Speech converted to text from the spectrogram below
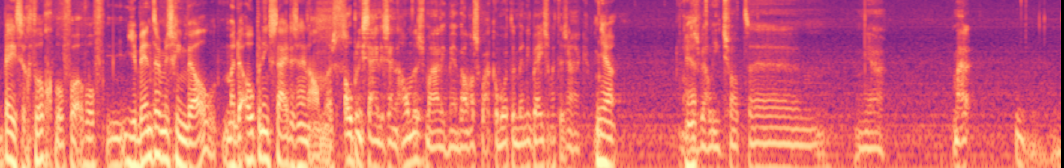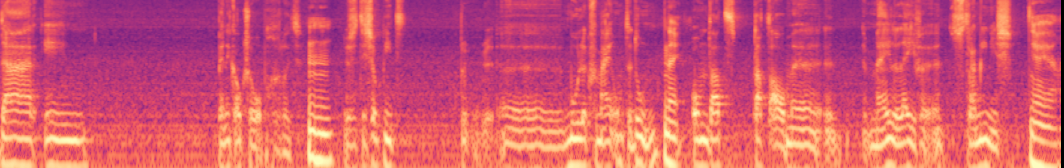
bezig, toch? Of, of, of je bent er misschien wel, maar de openingstijden zijn anders. Openingstijden zijn anders, maar ik ben wel als ik wakker word, dan ben ik bezig met de zaak. Ja. Dat Ja. is wel iets wat. eh, ja. Maar daarin ben ik ook zo opgegroeid. Mhm. Dus het is ook niet moeilijk voor mij om te doen. Nee. Omdat dat al mijn, mijn hele leven een stramien is. Ja, ja.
